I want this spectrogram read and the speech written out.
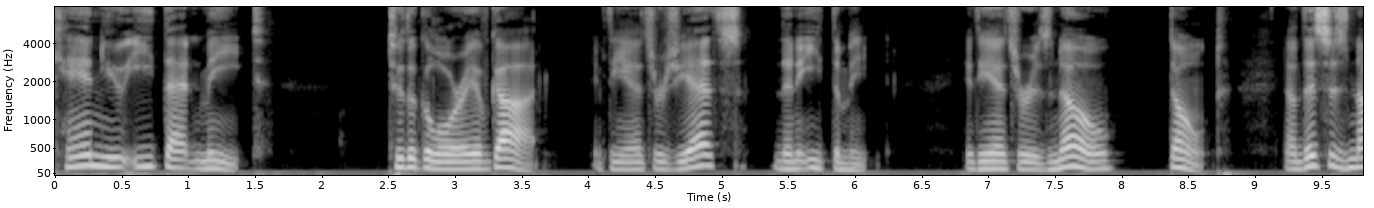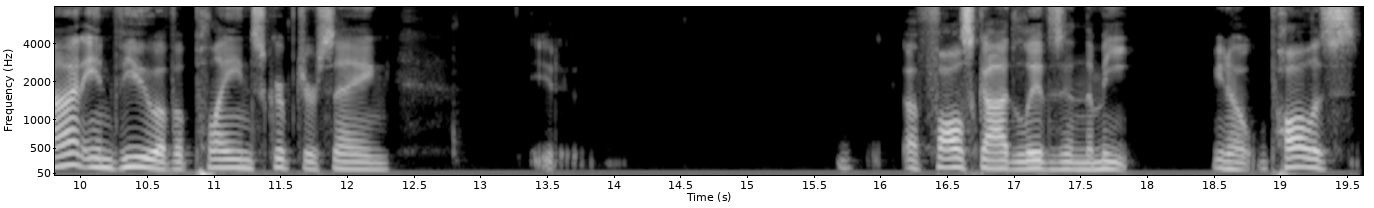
Can you eat that meat to the glory of God? If the answer is yes, then eat the meat. If the answer is no, don't. Now, this is not in view of a plain scripture saying, a false god lives in the meat. You know, Paul is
